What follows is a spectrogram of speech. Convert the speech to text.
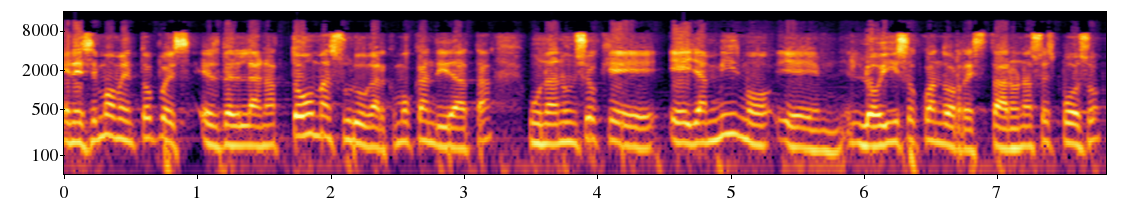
En ese momento, pues, Svetlana toma su lugar como candidata, un anuncio que ella mismo eh, lo hizo cuando arrestaron a su esposo,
